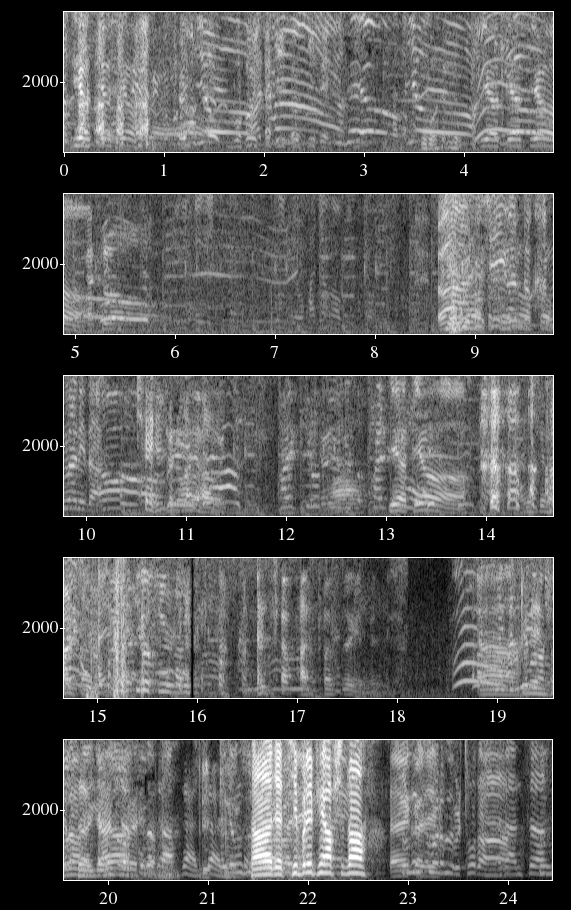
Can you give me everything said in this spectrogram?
뛰어 뛰어. 뛰어. 뛰어 뛰어 뛰어. 와 시간도 강난이다 8km 뛰어서 8km 뛰어 뛰어 자 여기 앉아 자 이제 디브리핑 합시다. 자 여기까지 앉아.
